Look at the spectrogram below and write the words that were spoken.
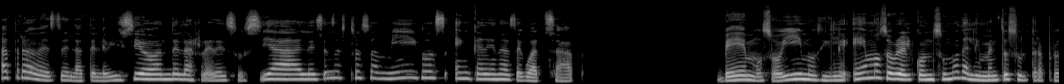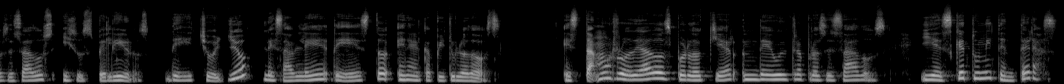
a través de la televisión, de las redes sociales, de nuestros amigos en cadenas de WhatsApp. Vemos, oímos y leemos sobre el consumo de alimentos ultraprocesados y sus peligros. De hecho, yo les hablé de esto en el capítulo 2. Estamos rodeados por doquier de ultraprocesados y es que tú ni te enteras,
